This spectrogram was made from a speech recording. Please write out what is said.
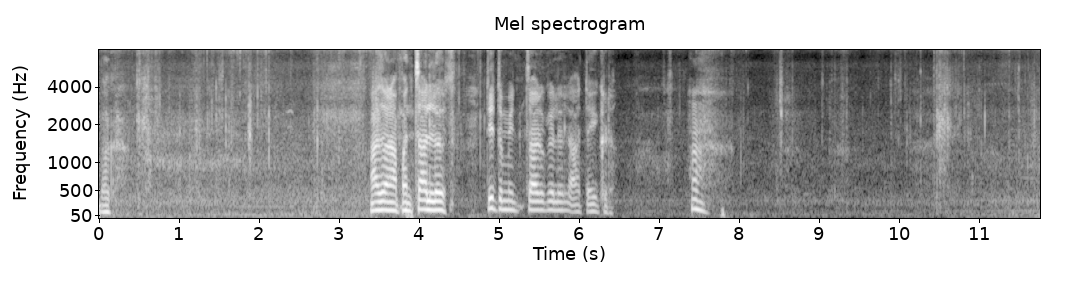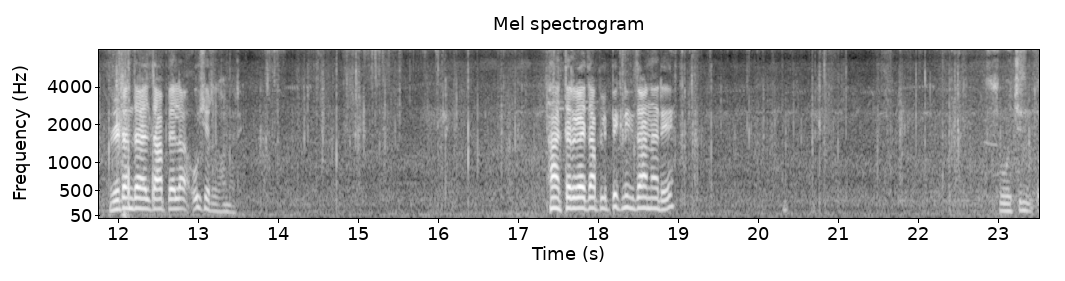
बघा. अजून आपण चाललोच. तिथं मी चालू केलेलं आता इकडं. हां. रिटर्न जायला तर आपल्याला उशीर होणार आहे. हां तर काय तर आपली पिकनिक जाणार आहे. सोचिन तो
